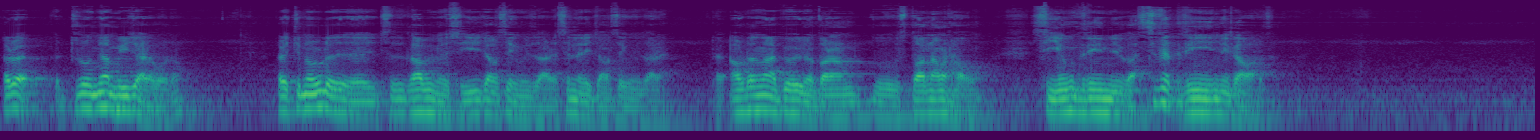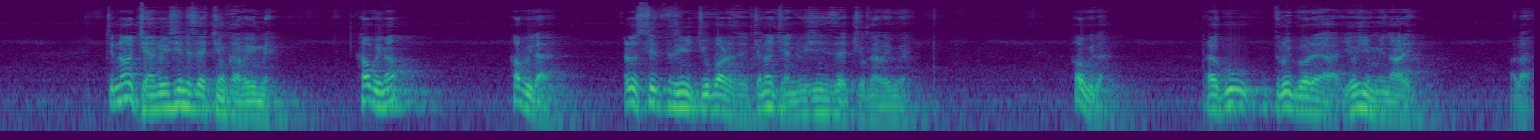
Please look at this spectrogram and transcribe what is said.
အဲ့တော့တော်တော်များမေးကြတယ်ပေါ့နော်အဲ့ကျွန်တော်တို့လည်းသာပြီမယ်စီးကြောင်းစိတ်ဝင်စားတယ်စနေလေးကြောင်းစိတ်ဝင်စားတယ်အောက်တန်းကပြောရင်တော့တော်ဟိုစတော်နာမထောင်စီယုံသတင်းတွေကစစ်ဖက်သတင်းတွေကပါကျွန်တော် generation တစ်ဆက်ကြုံခံပေးမယ်ဟုတ်ပြီနော်ဟုတ်ပြီလားအဲ့လိုစစ်သတင်းကြိုးပါလို့ဆိုကျွန်တော် generation တစ်ဆက်ကြုံခံပေးမယ် ဟုတ်ပြီလားအခုသူတို့ပြောတဲ့ရုပ်ရှင်မင်းသားတွေဟုတ်လား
